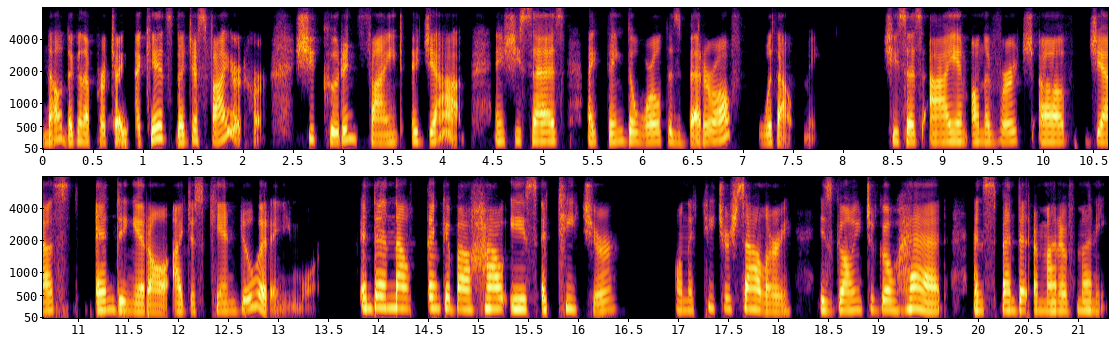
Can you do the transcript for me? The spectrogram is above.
no, they're going to protect the kids. They just fired her. She couldn't find a job. And she says, I think the world is better off without me. She says, I am on the verge of just ending it all. I just can't do it anymore. And then now think about how is a teacher on a teacher salary is going to go ahead and spend that amount of money.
